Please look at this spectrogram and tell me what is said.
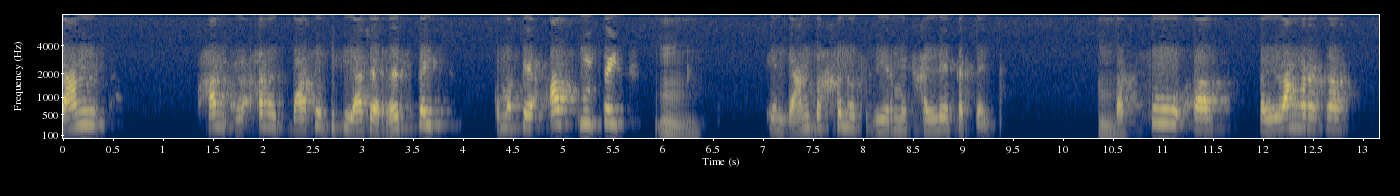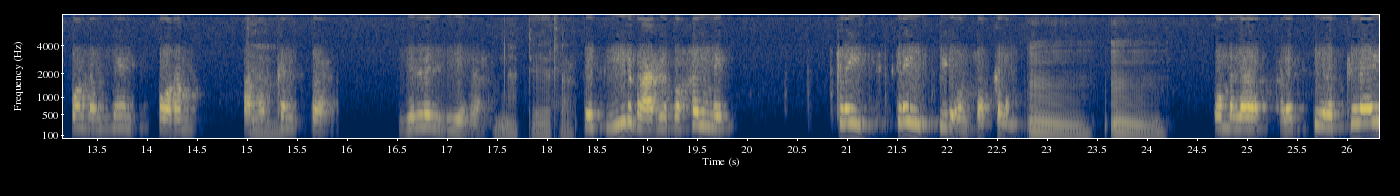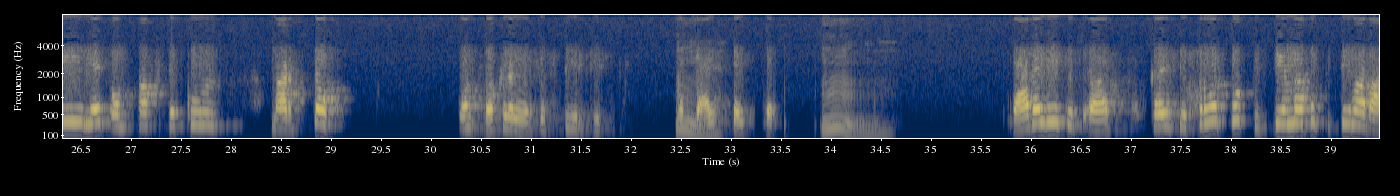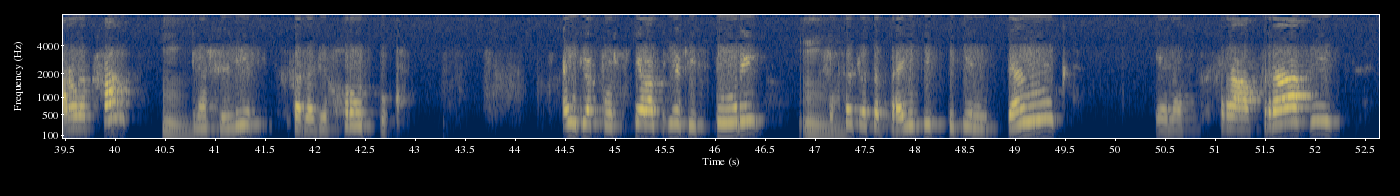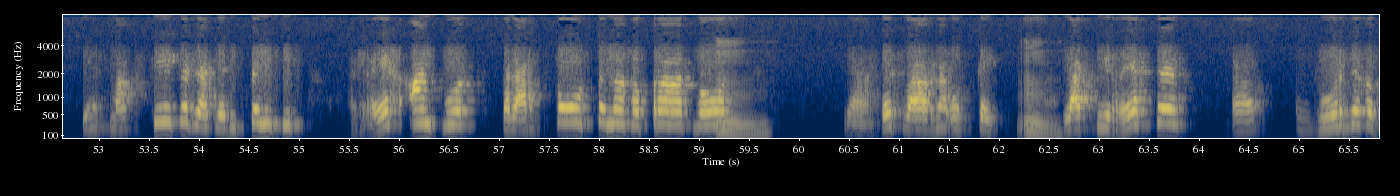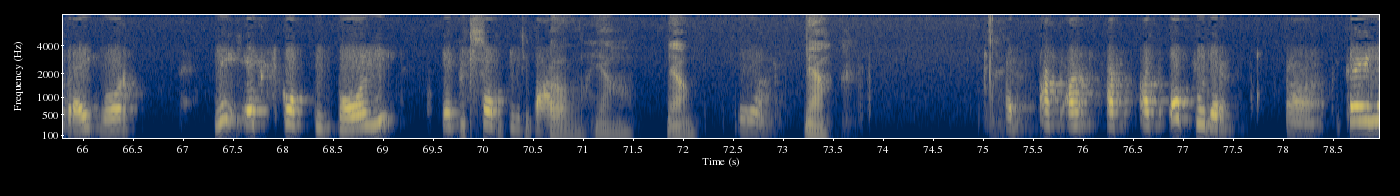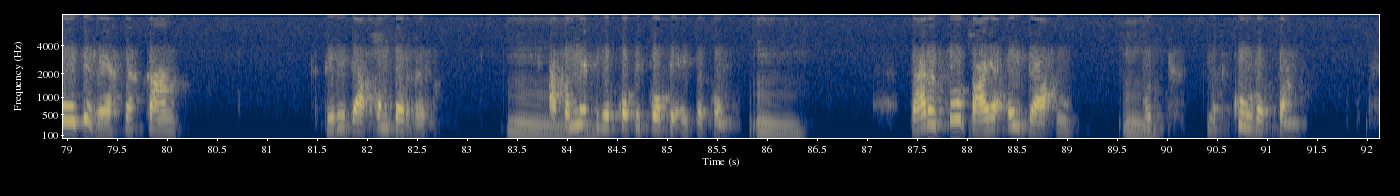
dan gaan gaan ons daar so 'n bietjie laat rustyd, kom ons sê afkoeltyd. Mm. En dan begin ons weer met geletterdheid. Mm. Wat so 'n belangrike fundament vorm van 'n mm. kind se hele lewe. Natuurlik. Dit hier waar hulle begin met klein klein spierontwikkeling. Mm. Mm. Om hulle hulle spiere klein net om af te koel, maar tog ontwikkel hulle se spiertjies op mm. daai tydstip. Mm. Daar lê dit uh kry jy groot boek, die tema boek, die tema waaroor dit gaan. Mm. En ons lees vir die groot boek. Eintlik voorspel as eers die storie. Mm. So sit hulle se breintjies bietjie dink en ons vra vragies en ons maak seker dat hulle die sinnetjies reg antwoord dat daar volsinne gepraat word. Mm. Ja, dis waarna ons kyk. Mm. Laat die regte uh woorde gebruik word. Nie ek skop die bal nie, ek skop die, die bal. bal. Ja. Ja. Ja. Ja. As as as as opvoeder uh kry mens die regte kan vir die dag om te rus. Mm. As om net 'n koppie koffie uit te kom. Mm. Daar is so baie uitdagings mm. met met COVID dan.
